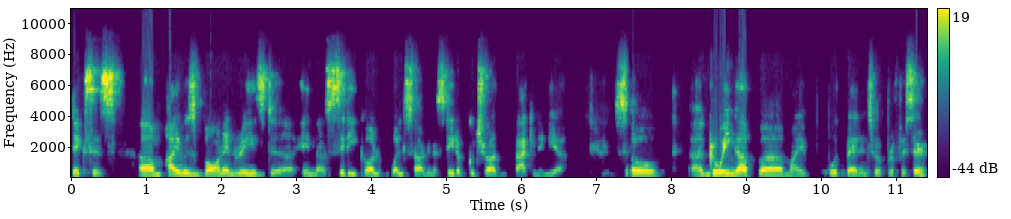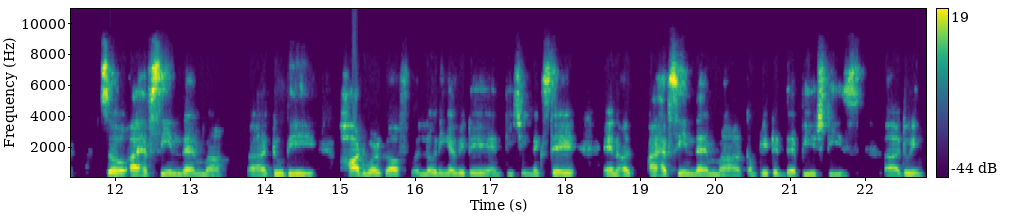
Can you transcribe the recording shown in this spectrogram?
Texas. Um, I was born and raised uh, in a city called Valsad in the state of Gujarat back in India. So, uh, growing up, uh, my both parents were professor, so I have seen them uh, do the hard work of learning every day and teaching next day. And I, I have seen them uh, completed their PhDs uh, during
